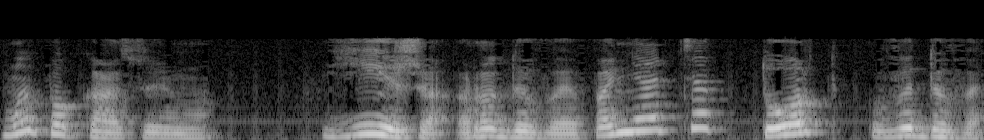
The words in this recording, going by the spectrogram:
ми показуємо їжа родове поняття, торт видове.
